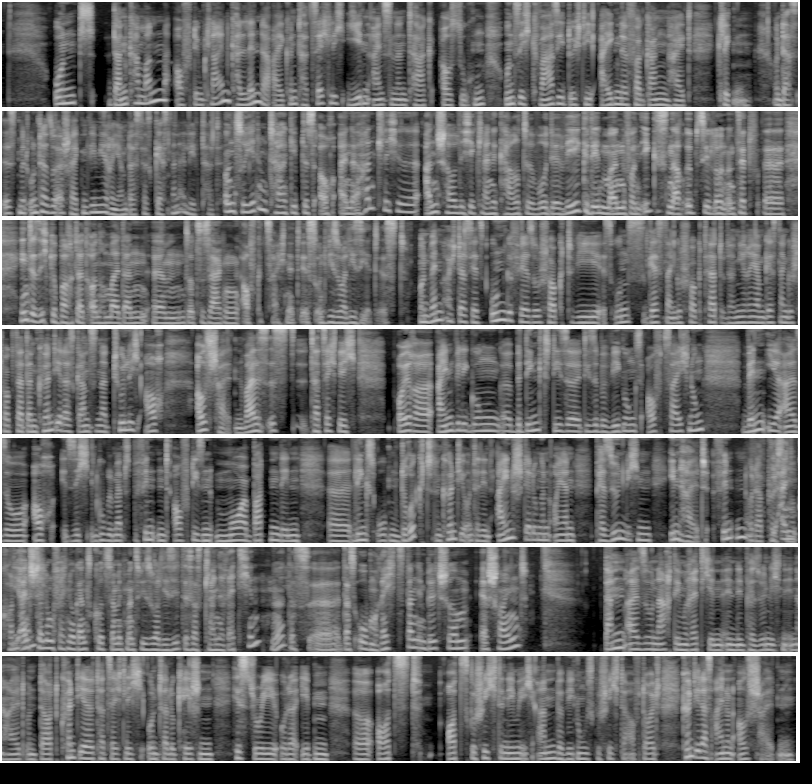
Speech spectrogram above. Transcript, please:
Und dann kann man auf dem kleinen Kalender-Icon tatsächlich jeden einzelnen Tag aussuchen und sich quasi durch die eigene Vergangenheit klicken. Und das ist mitunter so erschreckend, wie Miriam das das gestern erlebt hat. Und zu jedem Tag gibt es auch eine handliche, anschauliche kleine Karte, wo der Weg, den man von X nach Y und Z äh, hinter sich gebracht hat, auch nochmal dann ähm, sozusagen aufgezeichnet ist und visualisiert ist. Und wenn euch das jetzt ungefähr so schockt, wie es uns gestern geschockt hat oder Miriam gestern geschockt hat, dann könnt ihr das Ganze natürlich natürlich auch ausschalten, weil es ist tatsächlich eurer Einwilligung äh, bedingt, diese, diese Bewegungsaufzeichnung. Wenn ihr also auch sich in Google Maps befindend auf diesen More-Button, den äh, links oben drückt, dann könnt ihr unter den Einstellungen euren persönlichen Inhalt finden oder Personal die, Ein, Content. die Einstellung vielleicht nur ganz kurz, damit man es visualisiert, ist das kleine Rädchen, ne, das, äh, das oben rechts dann im Bildschirm erscheint. Dann also nach dem Rädchen in den persönlichen Inhalt und dort könnt ihr tatsächlich unter Location History oder eben äh, Orts, Ortsgeschichte nehme ich an, Bewegungsgeschichte auf Deutsch, könnt ihr das ein- und ausschalten.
